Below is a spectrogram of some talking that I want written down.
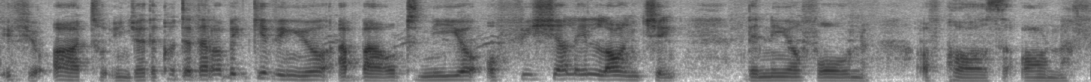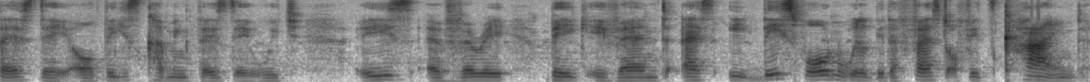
if you are to enjoy the content that I'll be giving you about NIO officially launching the NIO phone of course on Thursday or this coming Thursday which is a very big event as it, this phone will be the first of its kind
